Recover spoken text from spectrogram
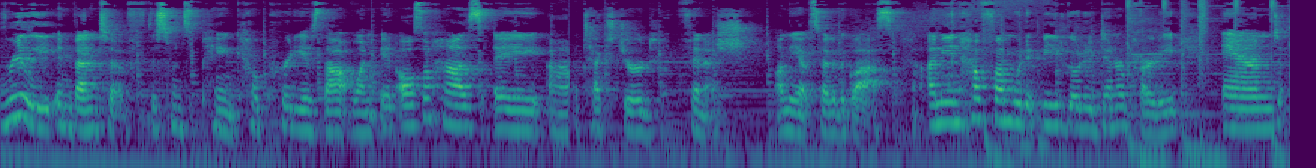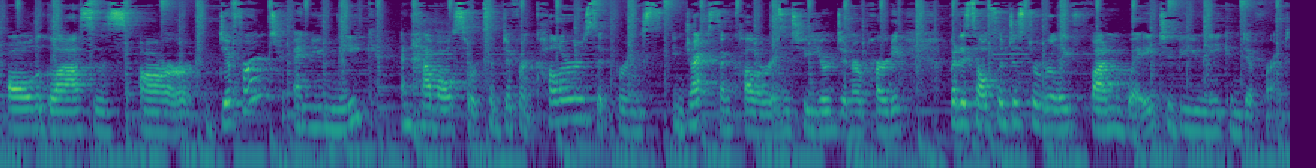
really inventive. This one's pink. How pretty is that one? It also has a, uh, a textured finish on the outside of the glass. I mean, how fun would it be to go to a dinner party and all the glasses are different and unique and have all sorts of different colors. It brings, injects some color into your dinner party, but it's also just a really fun way to be unique and different.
